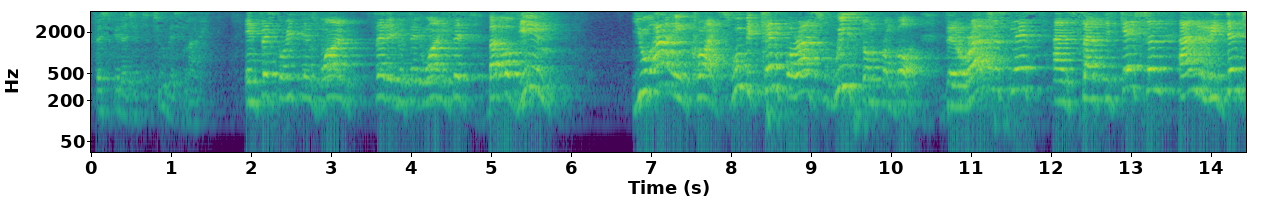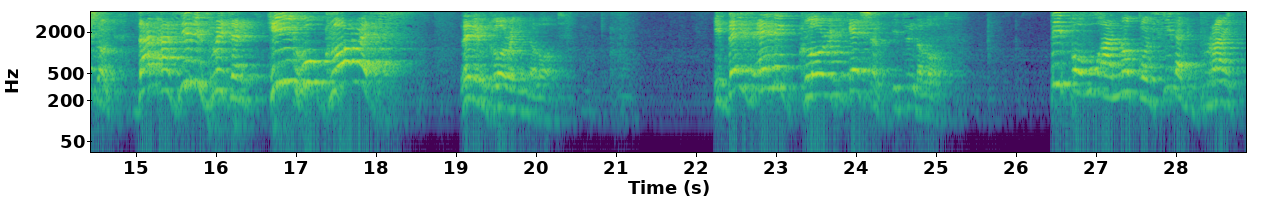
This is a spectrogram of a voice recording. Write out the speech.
First Peter chapter 2, verse 9. In First Corinthians 1, 30 to 31, he says, But of him you are in Christ, who became for us wisdom from God, the righteousness and sanctification and redemption. That as it is written, he who glories, let him glory in the Lord. If there is any glorification, it's in the Lord. People who are not considered bright,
